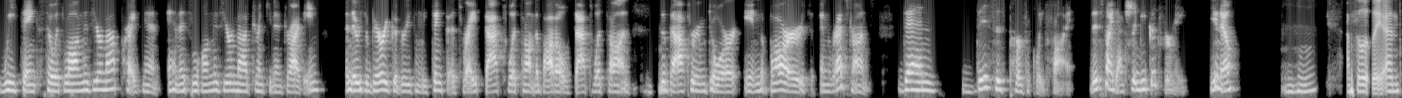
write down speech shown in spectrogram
we think so as long as you're not pregnant and as long as you're not drinking and driving, and there's a very good reason we think this, right? That's what's on the bottles. That's what's on mm-hmm. the bathroom door in the bars and restaurants. Then this is perfectly fine. This might actually be good for me, you know? Mm-hmm. Absolutely. And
